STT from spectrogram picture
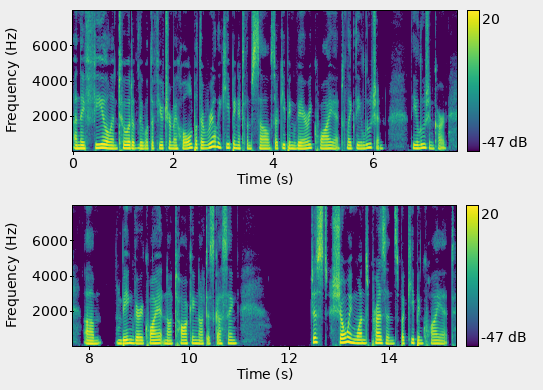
and they feel intuitively what the future may hold, but they're really keeping it to themselves. They're keeping very quiet, like the illusion, the illusion card. Um, being very quiet, not talking, not discussing, just showing one's presence, but keeping quiet.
